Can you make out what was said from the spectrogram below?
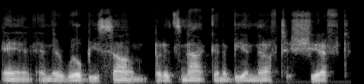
and and there will be some, but it's not going to be enough to shift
